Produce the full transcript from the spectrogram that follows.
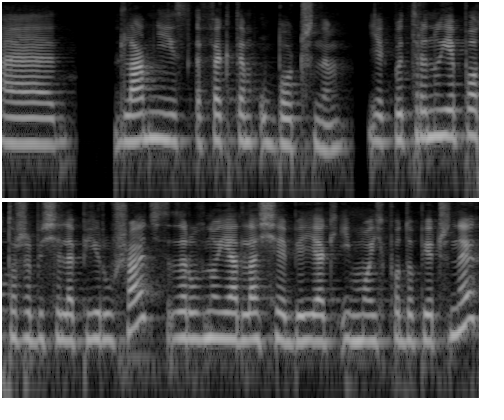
E, dla mnie jest efektem ubocznym. Jakby trenuję po to, żeby się lepiej ruszać, zarówno ja dla siebie, jak i moich podopiecznych,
